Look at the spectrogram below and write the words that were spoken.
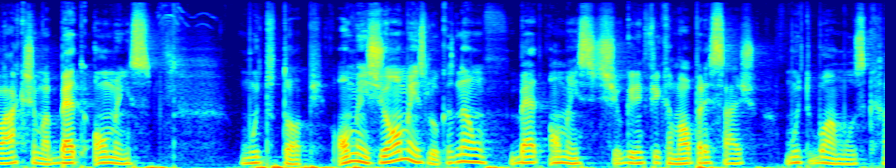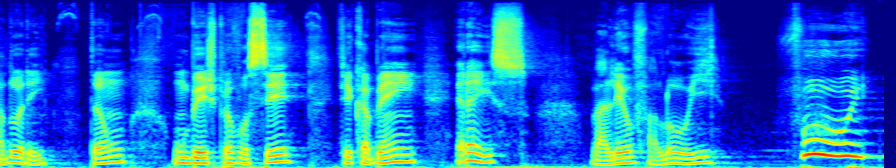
lá que chama Bad Omens. Muito top. Homens de homens, Lucas? Não, Bad Omens significa mal presságio. Muito boa música, adorei. Então, um beijo para você. Fica bem. Era isso. Valeu, falou e fui!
